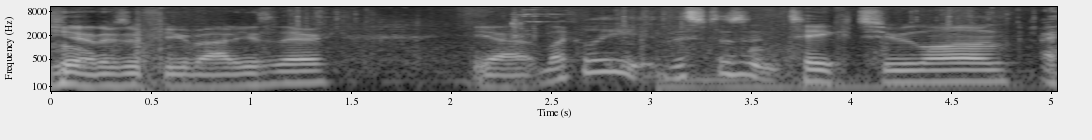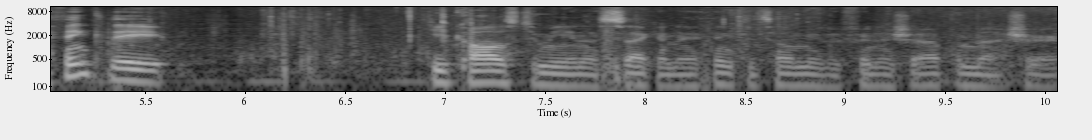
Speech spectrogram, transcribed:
Yeah, there's a few bodies there. Yeah, luckily this doesn't take too long. I think they... He calls to me in a second, I think, to tell me to finish up. I'm not sure.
